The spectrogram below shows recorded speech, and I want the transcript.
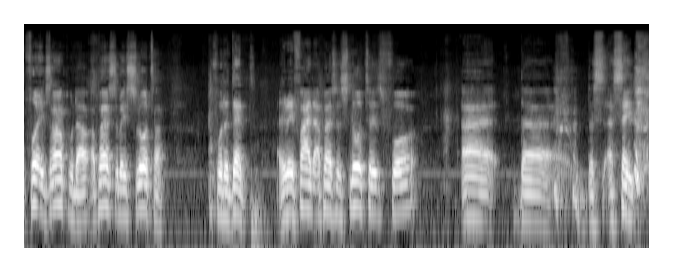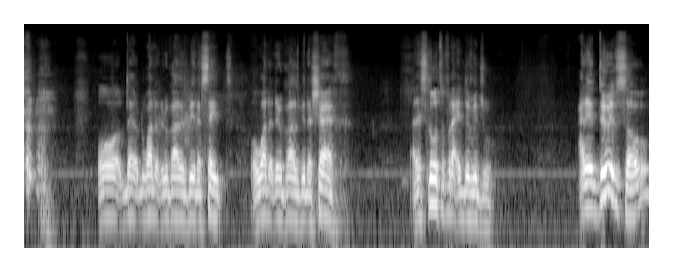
for example now, a person may slaughter for the dead. And you may find that a person slaughters for uh, the, the a saint, or the one that they regard as being a saint, or one that they regard as being a sheikh, and they slaughter for that individual. And in doing so,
